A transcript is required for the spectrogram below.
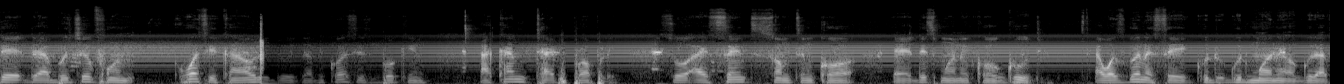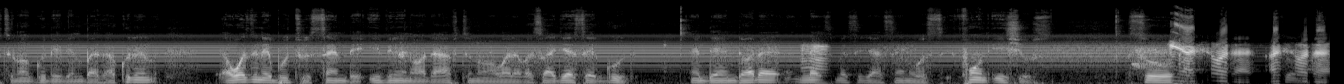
the, the Abuchi phone, what you can only do is that because it's broken, I can't type properly. So I sent something called uh, this morning called good. I was going to say good, good morning or good afternoon or good evening, but I couldn't, I wasn't able to send the evening or the afternoon or whatever. So I just said good. And then the other next message I sent was phone issues. So. Yeah, I saw that. I So- saw that.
